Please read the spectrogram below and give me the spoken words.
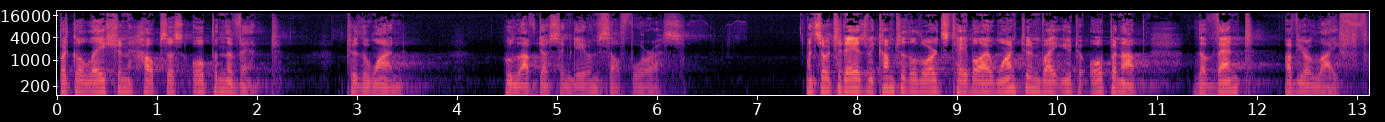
But Galatian helps us open the vent to the one who loved us and gave himself for us. And so today, as we come to the Lord's table, I want to invite you to open up the vent of your life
